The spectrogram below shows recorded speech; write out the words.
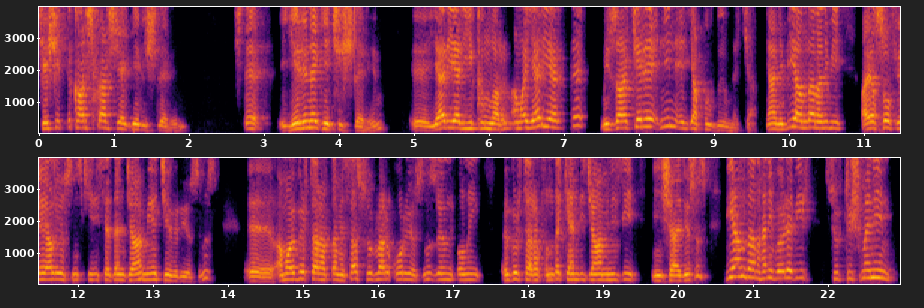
çeşitli karşı karşıya gelişlerin, işte yerine geçişlerin, e, yer yer yıkımların ama yer yerde müzakerenin yapıldığı mekan. Yani bir yandan hani bir Ayasofya'yı alıyorsunuz, kiliseden camiye çeviriyorsunuz. Ee, ama öbür tarafta mesela surları koruyorsunuz. Onun öbür tarafında kendi caminizi inşa ediyorsunuz. Bir yandan hani böyle bir sürtüşmenin,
